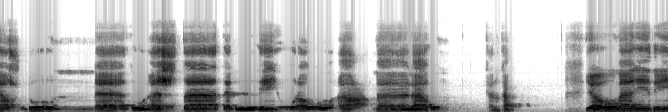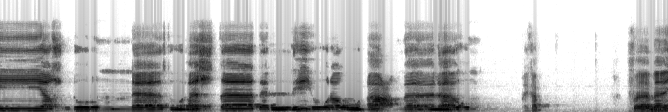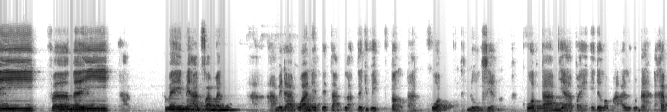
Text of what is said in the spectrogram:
يصدر الناس أشتاتا ليروا أعمالهم ครั้งหนึ่งครับ يومئذ يصدر الناس أشتاتا ليروا أعمالهم ไปครับ ฟาไมฟาไมทำไมไม่อ่านฟามันอ่านไม่ได้เพราะว่าเนี่ยไปตามหลักตะยุวิตต้องอ่านควบหน่วงเสียง ควบตามยาไปนี่เดิมออกมาอัลกุนนะนะครับ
